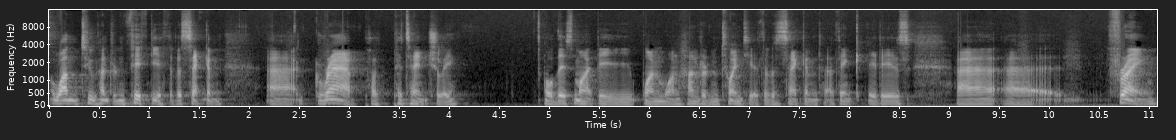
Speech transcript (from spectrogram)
one 250th of a second uh, grab potentially, or this might be one 120th of a second, I think it is, uh, uh frame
